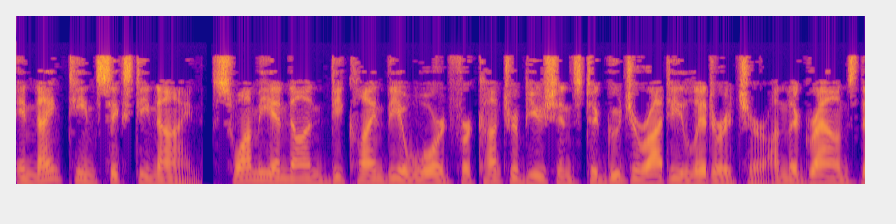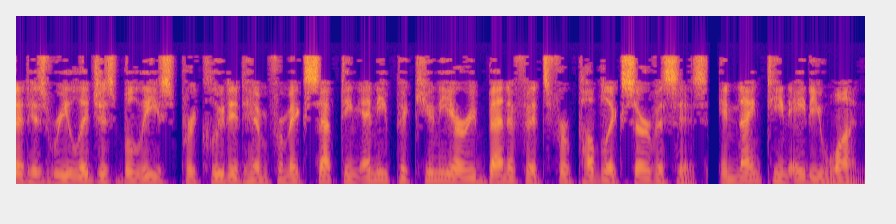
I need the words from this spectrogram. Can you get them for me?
In 1969, Swami Anand declined the award for contributions to Gujarati literature on the grounds that his religious beliefs precluded him from accepting any pecuniary benefits for public services. In 1981,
